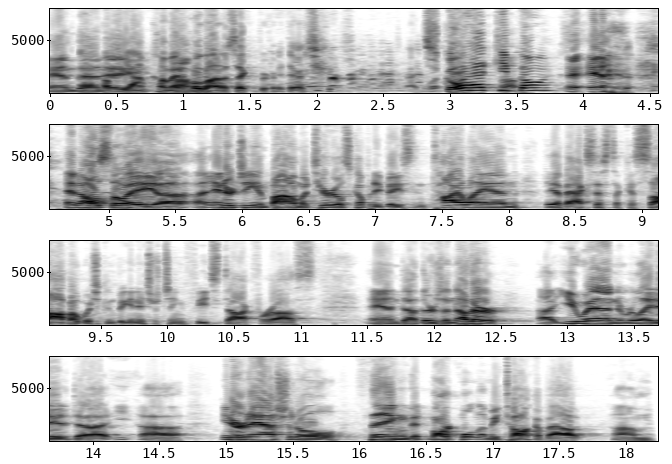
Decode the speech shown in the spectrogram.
and then a... Okay, I'm coming. um, Hold on a second, right there. Just Go ahead, keep going. and- And also a, uh, an energy and biomaterials company based in Thailand. They have access to cassava, which can be an interesting feedstock for us. And uh, there's another uh, UN-related uh, uh, international thing that Mark won't let me talk about. Um,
